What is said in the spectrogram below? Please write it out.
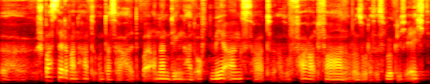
äh, Spaß der daran hat und dass er halt bei anderen Dingen halt oft mehr Angst hat, also Fahrradfahren oder so, das ist wirklich echt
